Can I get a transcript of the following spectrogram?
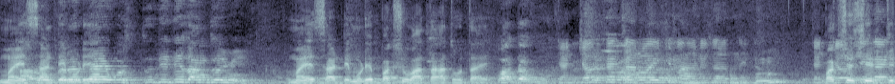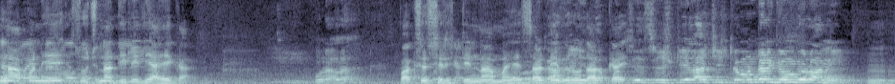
महेश आरोप करत साठेमुळे नाही वस्तुस्थिती सांगतोय मी. महेश साठेमुळे पक्ष वाताहत होत आहे. वादात त्यांच्यावर काही कारवाईची मागणी करत नाही का? त्यांच्यावरती पक्ष श्रेष्ठींना आपण हे कारवाई सूचना दिलेली आहे का? कुणाला? पक्ष महेश साठे विरोधात काय? सृष्टीला शिष्टमंडळ घेऊन गेलो आम्ही. हम्म.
